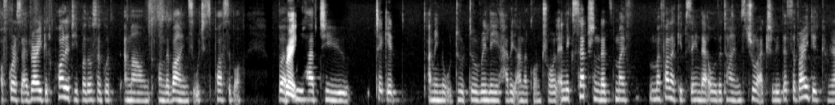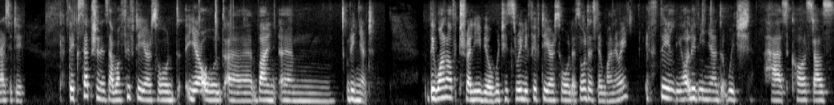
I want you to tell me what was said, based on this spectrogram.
of course, a very good quality, but also a good amount on the vines, which is possible. But Right. we have to take it. I mean, to, to really have it under control. An exception that's my my father keeps saying that all the time. It's true, actually. That's a very good curiosity. The exception is our 50 years old year old uh, vine um, vineyard. The one of Tralivio, which is really 50 years old, as old as the winery, it's still the only vineyard which has caused us.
